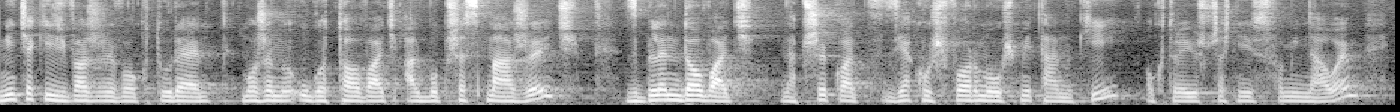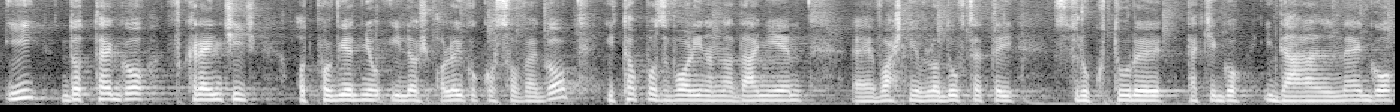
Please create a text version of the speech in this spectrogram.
mieć jakieś warzywo, które możemy ugotować albo przesmażyć, zblendować na przykład z jakąś formą śmietanki, o której już wcześniej wspominałem, i do tego wkręcić odpowiednią ilość oleju kokosowego i to pozwoli na nadanie e, właśnie w lodówce tej struktury takiego idealnego,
